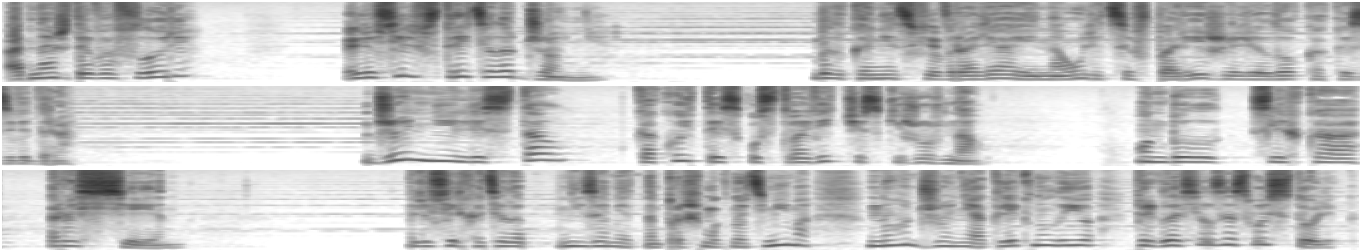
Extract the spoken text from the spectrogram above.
Однажды во Флоре Люсиль встретила Джонни. Был конец февраля, и на улице в Париже лило, как из ведра. Джонни листал какой-то искусствоведческий журнал. Он был слегка рассеян. Люсиль хотела незаметно прошмыгнуть мимо, но Джонни окликнул ее, пригласил за свой столик.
